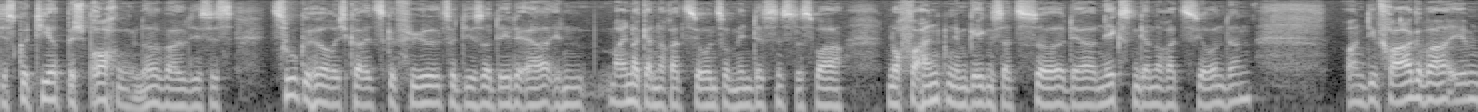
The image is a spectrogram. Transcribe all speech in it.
diskutiert, besprochen, ne, weil dieses Zugehörigkeitsgefühl zu dieser DDR in meiner Generation zumindest, das war noch vorhanden im Gegensatz zu der nächsten Generation dann. Und die Frage war eben,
